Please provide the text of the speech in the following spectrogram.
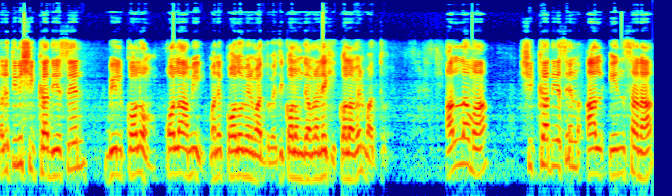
তাহলে তিনি শিক্ষা দিয়েছেন বিল কলম, কলামি মানে কলমের মাধ্যমে। যে কলম দিয়ে আমরা লিখি, কলমের মাধ্যমে। আল্লামা শিক্ষা দিয়েছেন আল ইনসানা,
